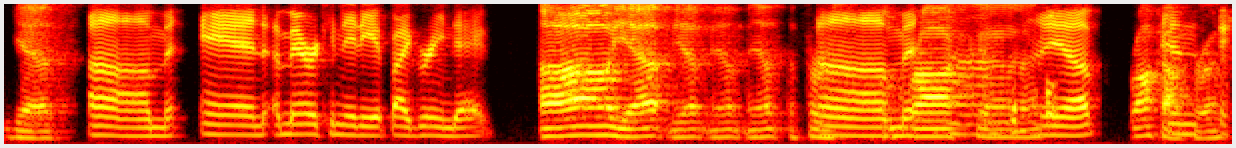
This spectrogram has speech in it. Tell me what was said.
yes. um and American Idiot by Green Day. Oh yep, yep, yep, yep. The first Um, rock um, uh, Yep. rock opera. And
